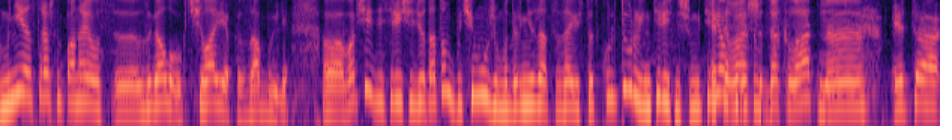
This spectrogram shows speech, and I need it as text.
Мне страшно понравился заголовок «Человека забыли». Вообще здесь речь идет о том, почему же модернизация зависит от культуры. Интереснейший материал. Это ваш этом... доклад на... Это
